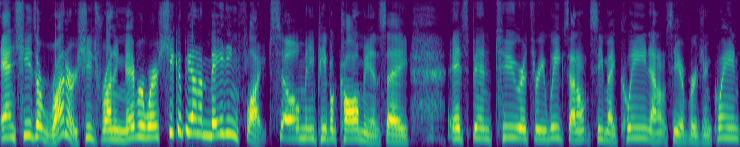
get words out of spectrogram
And she's a runner. She's running everywhere. She could be on a mating flight. So many people call me and say, it's been two or three weeks. I don't see my queen. I don't see a virgin queen.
